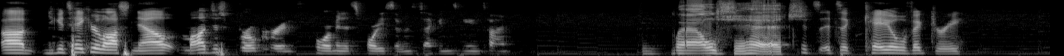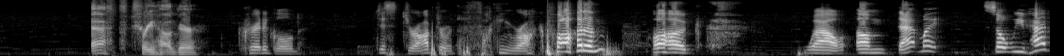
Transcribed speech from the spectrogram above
Um, you can take your loss now. Maud just broke her in four minutes forty seven seconds game time. Well, shit. It's it's a KO victory. F tree hugger. Critical. Just dropped her with the fucking rock bottom. Fuck. Wow. Um, that might. So we've had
